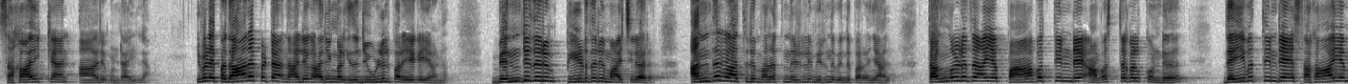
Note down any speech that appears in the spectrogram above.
സഹായിക്കാൻ ആരും ഉണ്ടായില്ല. ഇവിടെ പ്രധാനപ്പെട്ട നാല് കാര്യങ്ങൾ ഇതിന്റെ ഉള്ളിൽ പറയുകയാണ്. ബന്ധിതരും പീഡിതരുമായ ചിലർ അന്ധകാലത്തിലും മരണത്തിൽ നിഴലിലും ഇരുന്നു എന്ന് പറഞ്ഞാൽ തങ്ങളുടേതായ പാപത്തിന്റെ അവസ്ഥകൾ കൊണ്ട് ദൈവത്തിന്റെ സഹായം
